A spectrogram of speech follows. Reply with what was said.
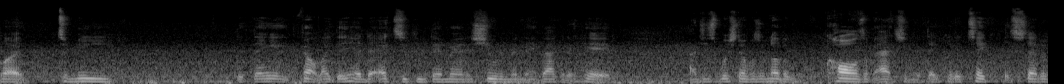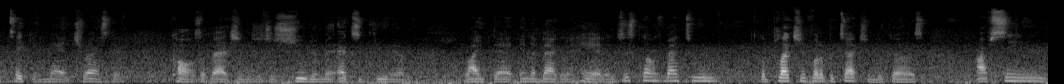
but to me, that they felt like they had to execute that man and shoot him in the back of the head. I just wish there was another cause of action that they could have taken instead of taking that drastic cause of action to just shoot him and execute him like that in the back of the head. It just comes back to complexion for the protection because I've seen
